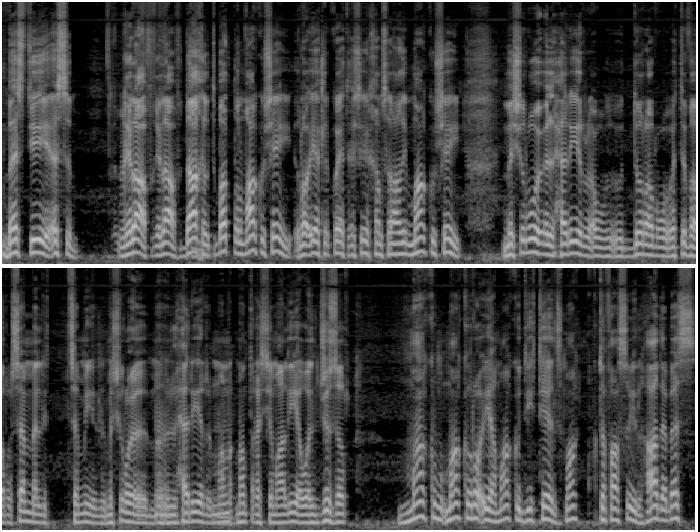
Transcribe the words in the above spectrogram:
بس تي اسم. غلاف غلاف. داخل تبطل ماكو شيء. رؤية الكويت 2035 ماكو شيء. مشروع الحرير أو الدرر whatever سمى اللي تسميه المشروع الحرير المنطقة الشمالية والجزر. ماكو ماكو رؤية ماكو details ماكو تفاصيل. هذا بس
